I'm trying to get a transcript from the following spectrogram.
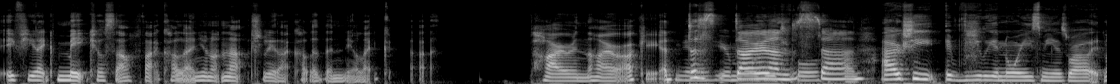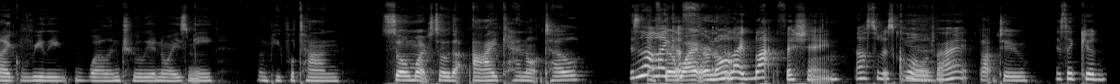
if you like make yourself that color and you're not naturally that color, then you're like uh, higher in the hierarchy. I Yeah, just don't understand. I actually, it really annoys me as well. It like really well and truly annoys me when people tan so much so that I cannot tell Isn't that If like they're a- white or not. Like blackfishing. That's what it's called, right? that too. It's like you're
